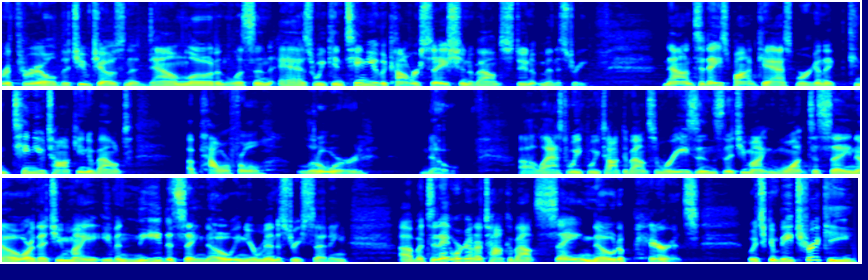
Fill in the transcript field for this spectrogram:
We're thrilled that you've chosen to download and listen as we continue the conversation about student ministry. Now, in today's podcast, we're going to continue talking about a powerful little word no. Uh, last week, we talked about some reasons that you might want to say no or that you might even need to say no in your ministry setting. Uh, but today, we're going to talk about saying no to parents, which can be tricky,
